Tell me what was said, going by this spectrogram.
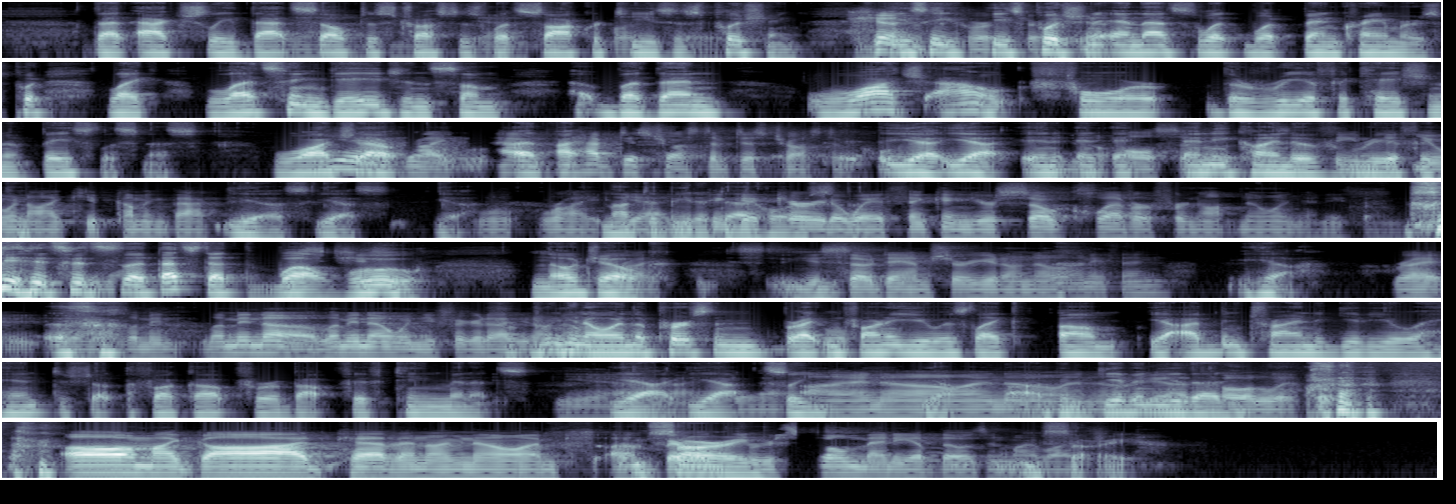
That actually, that yeah, self-distrust is yeah. what Socrates is pushing. He's he, course, he's pushing, Yeah. and that's what what Ben Kramer's put. Like, let's engage in some, but then watch out for the reification of baselessness. Watch Yeah, out, right. and Have I, have distrust of distrust, of yeah, course. yeah, and, You and, know, and any kind of that you and. I keep coming back to. Yes, yes, yeah. Right. Not to Yeah, you beat a can get carried horse, but away thinking you're so clever for not knowing anything. it's You it's uh, know, that's that. Well, you woo, no joke. S- You're so damn sure you don't know anything, Yeah. Right? Yeah. Let me let me know. Let me know when you figured out you don't you know know, and the person right in front of you is like, um, yeah, I've been trying to give you a hint to shut the fuck up for about 15 minutes. Yeah, Yeah, right. yeah. Yeah. So you, I yeah, know, I know. I've been know. giving you that. totally. Oh my God, Kevin! I know I'm I'm barreled sorry. There's so many of those in my I'm life. sorry.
